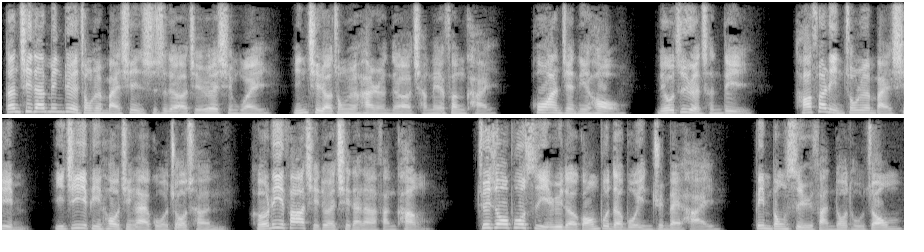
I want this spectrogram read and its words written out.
但契丹兵对中原百姓实施的劫掠行为，引起了中原汉人的强烈愤慨。后汉建立后，刘知远称帝，他率领中原百姓以及一批后金爱国旧臣，合力发起对契丹的反抗，最终迫使耶律德光不得不引军北还，并崩死于反多途中。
